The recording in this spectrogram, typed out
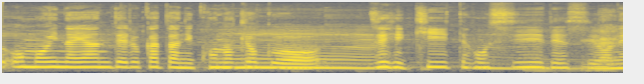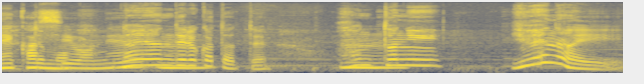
う思い悩んでる方にこの曲をぜひ聴いてほしいですよね、ね。歌詞をね。悩んでる方ってうん本当に言えない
